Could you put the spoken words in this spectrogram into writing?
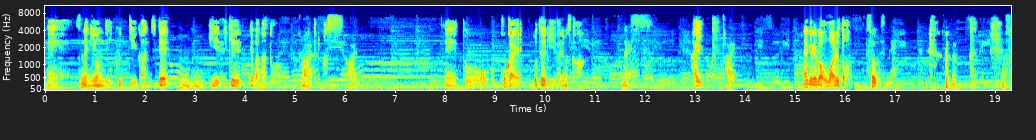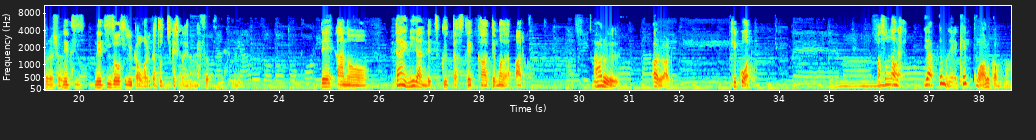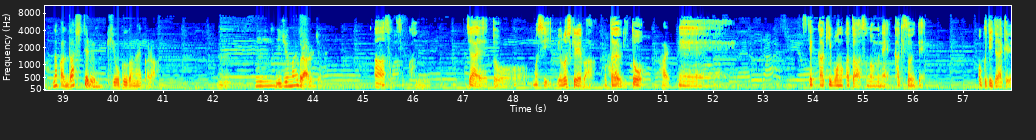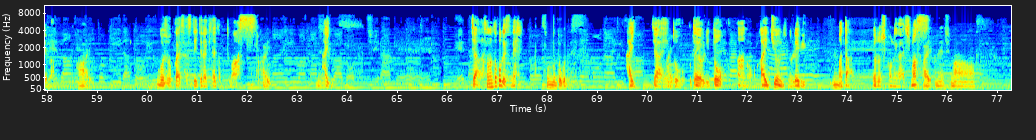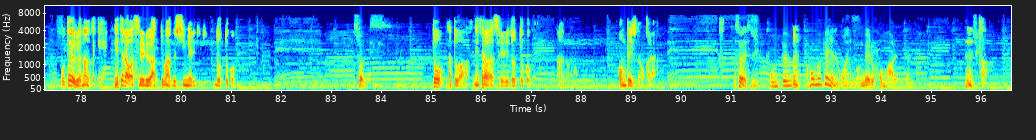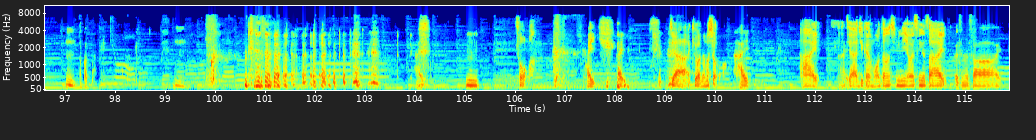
えー常に読んでいくっていう感じでうん。いいければなと思はっております。い。はい。えっ、と、今回お便りありますか？ナイス。はい。はい。なければ終わると。そうですね。はい。まあ、それはしょうがない。熱、捏造するか終わるかどっちかしかないもんうんね。そうですね。うん。で、あの、第2弾で作ったステッカーってまだある？ある、あるある。結構あるあ、そんなにないいや、でもね、結構あるかもな。なんか出してる記憶がないから。うん。20枚ぐらいあるんじゃない？ああ、そっかそっかう。ん。じゃあ、えっ、と、もしよろしければお便りと、はい。えー、ステッカー希望の方はその旨書き添えて送っていただければはい。ご紹介させていただきたいと思ってます。はい。はい。じゃあ、そんなとこですね。そんなとこです。はい。じゃあ、えっ、と、お便りと、あの、iTunes のレビュー、うんま。たよろしくお願いします。はい、お願いします。お便りは何だったっけ？寝たら忘れるアットマーク Gmail.com そうです。と、あとは寝たら忘れる .com あの、ホームページの方からそうですね。ホームページ、んホームページの方にもメールフォームあるんですよね。うん確か。うん。なかったっけうん。はい。うん。そう。はい。はい。じゃあ、今日は寝ましょはい。う。はい。はいじゃあ、次回もお楽しみにおやすみなさい。おやすみなさい。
